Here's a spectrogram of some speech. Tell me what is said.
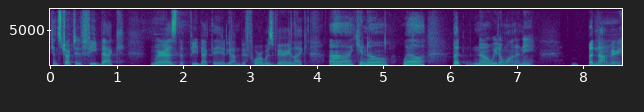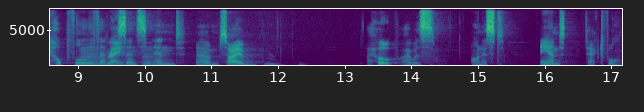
constructive feedback, whereas the feedback they had gotten before was very like, ah, you know, well, but no, we don't want any, but not very helpful, if that Right. makes sense. And um, so I, I hope I was honest and tactful,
